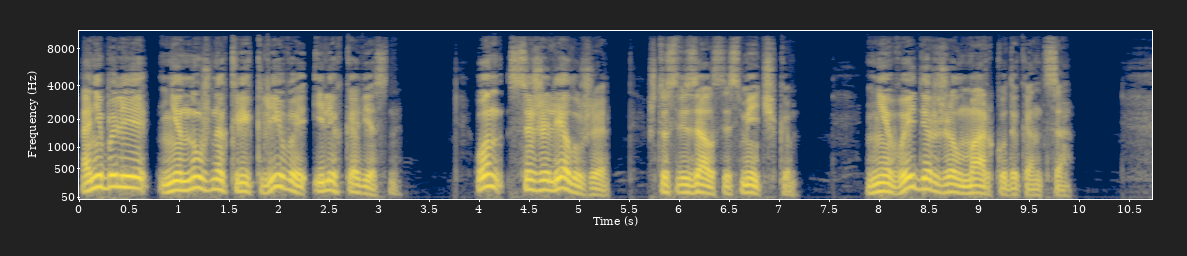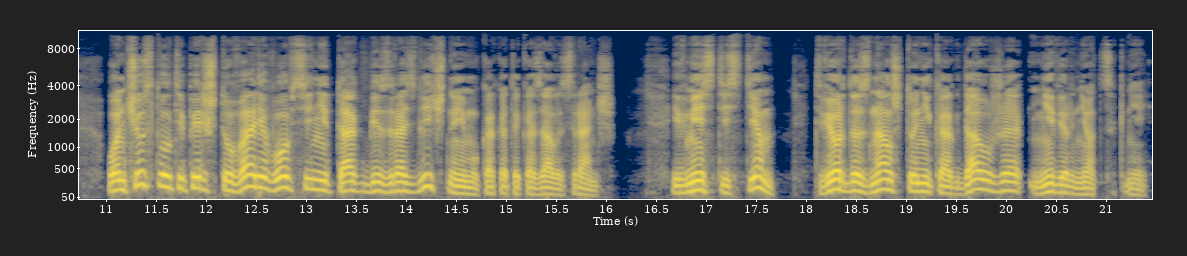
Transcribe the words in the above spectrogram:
Они были ненужно крикливы и легковесны. Он сожалел уже, что связался с Мечиком, не выдержал Марку до конца. Он чувствовал теперь, что Варя вовсе не так безразлична ему, как это казалось раньше. И вместе с тем твердо знал, что никогда уже не вернется к ней.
